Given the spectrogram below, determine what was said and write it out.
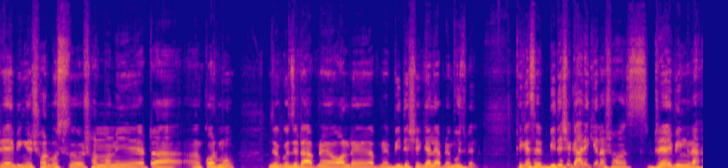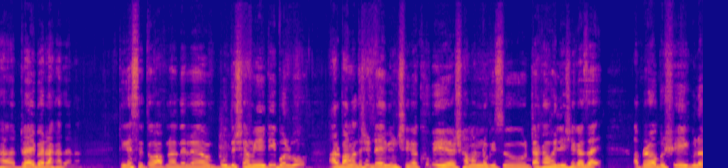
ড্রাইভিংয়ের সর্বোচ্চ সম্মানী একটা কর্ম যেটা আপনি ওয়ার্ল্ডে আপনি বিদেশে গেলে আপনি বুঝবেন। ঠিক আছে? বিদেশে গাড়ি কেনা সহজ ড্রাইভিং রাখা ড্রাইভার রাখা যায় না। ঠিক আছে? তো আপনাদের উদ্দেশ্যে আমি এইটাই বলব। আর বাংলাদেশের ড্রাইভিং শেখা খুবই সামান্য কিছু টাকা হইলেই শেখা যায়। আপনারা অবশ্যই এইগুলো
